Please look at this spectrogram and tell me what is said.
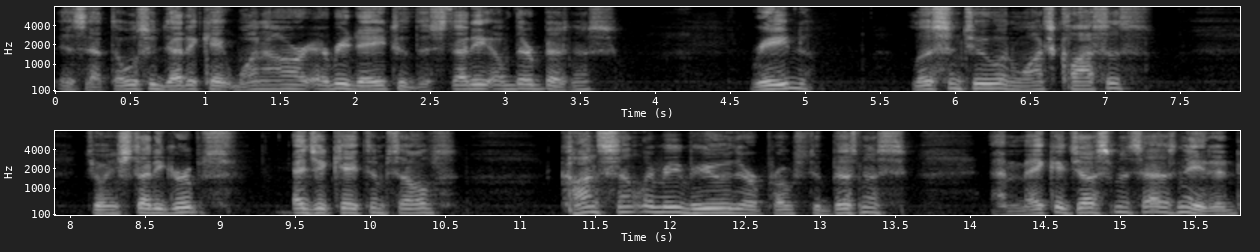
is that those who dedicate one hour every day to the study of their business read, listen to and watch classes, join study groups, educate themselves, constantly review their approach to business, and make adjustments as needed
